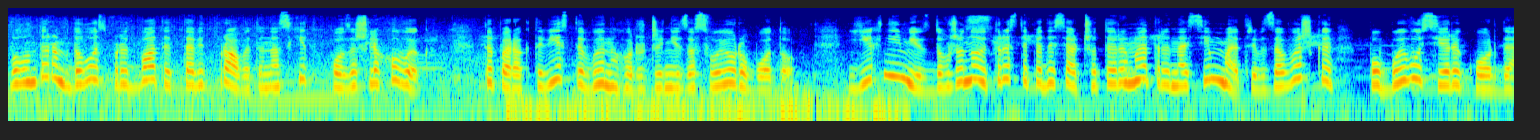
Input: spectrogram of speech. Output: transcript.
волонтерам вдалося придбати та відправити на схід позашляховик. Тепер активісти винагороджені за свою роботу. Їхній міст довжиною 354 метри на 7 метрів заввишки побив усі рекорди.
